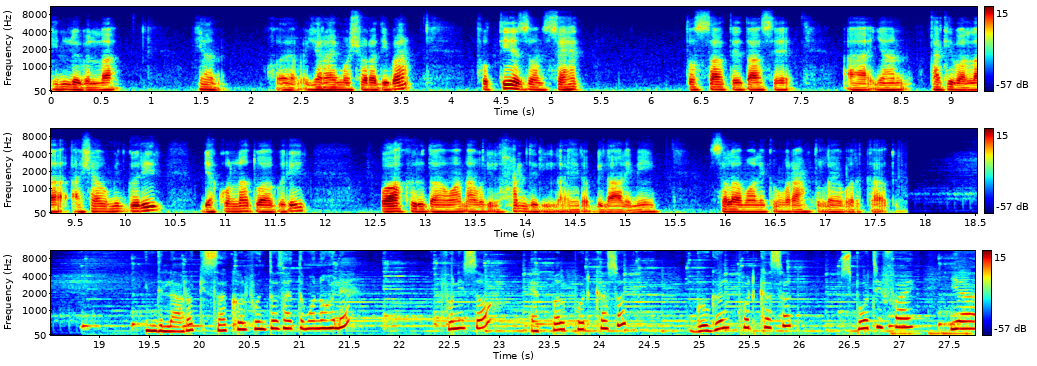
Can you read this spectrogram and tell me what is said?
গিন লৈ বললা ইয়ান ইয়ারাই মশওয়ারা দিবা প্রতি এজন সেহেত তোসাতে দা আছে ইয়ান থাকিবাল্লা আশা উমিদ করির ব্যাকুল্লা দোয়া করির واخر دعوانا والحمد لله رب العالمين السلام عليكم ورحمه الله وبركاته ইন দিলে আৰু কিছা খোল ফোনটো চাই তোমাৰ নহ'লে শুনিছ এপল পডকাষ্টত গুগল পডকাষ্টত স্পটিফাই ইয়াৰ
